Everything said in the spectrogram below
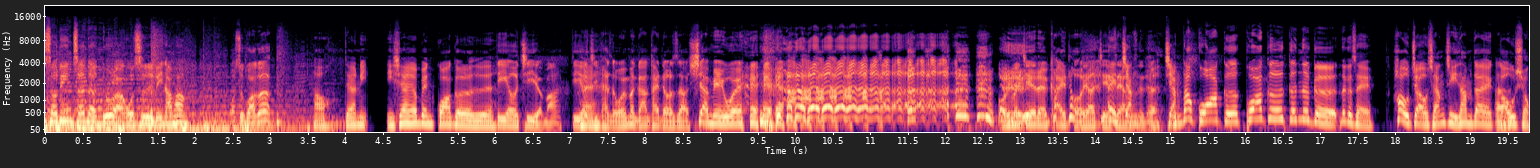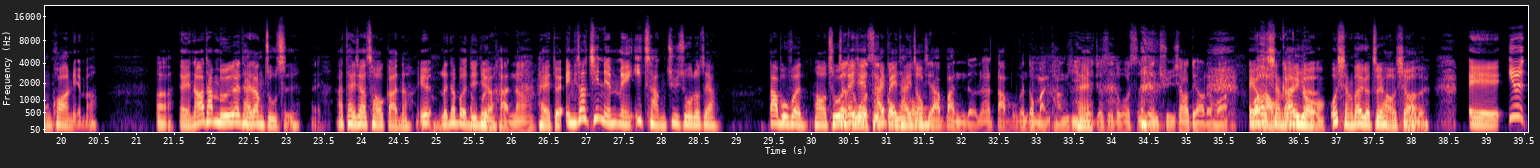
收听《真的很突然》，我是林大胖。我是瓜哥，好，等下你你现在要变瓜哥了，是不是？第二季了嘛？第二季开始，我原本刚刚开头是要下面一位，我们接的开头要接这样子的，讲到瓜哥，瓜哥跟那个那个谁号角响起，他们在高雄跨年嘛。啊，哎，然后他们不是在台上主持，哎，啊，台下超干呢，因为人家不能进去看呐。嘿，对，哎，你知道今年每一场据说都这样。大部分哦，除了那些台北、台中家办的，然后大部分都蛮抗议的。就是如果时间取消掉的话，我想到一个，我想到一个最好笑的，诶，因为。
